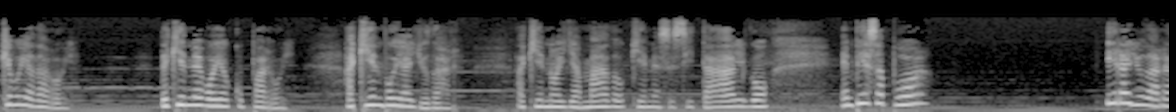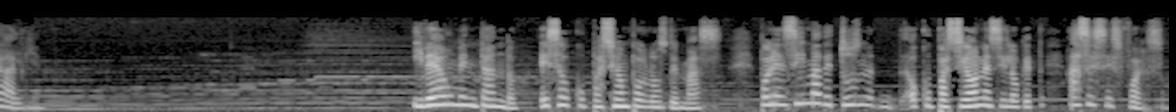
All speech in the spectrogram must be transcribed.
qué voy a dar hoy, de quién me voy a ocupar hoy, a quién voy a ayudar, a quién no he llamado, quién necesita algo. Empieza por ir a ayudar a alguien. Y ve aumentando esa ocupación por los demás por encima de tus ocupaciones y lo que haces esfuerzo.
